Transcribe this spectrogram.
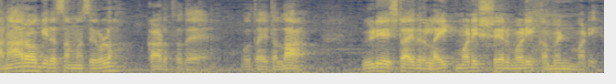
ಅನಾರೋಗ್ಯದ ಸಮಸ್ಯೆಗಳು ಕಾಡ್ತದೆ. ಗೊತ್ತಾಯ್ತಲ್ಲ? ವಿಡಿಯೋ ಇಷ್ಟ ಇದ್ರೆ ಲೈಕ್ ಮಾಡಿ, ಶೇರ್ ಮಾಡಿ, ಕಮೆಂಟ್ ಮಾಡಿ.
